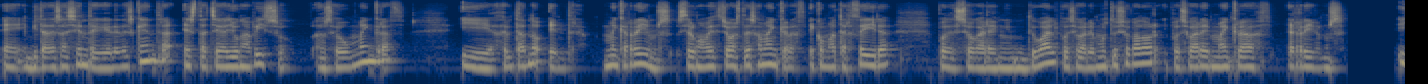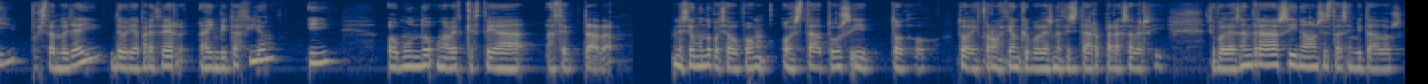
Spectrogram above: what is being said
eh, invitades a xente que queredes que entra, esta chega un aviso ao seu Minecraft e aceptando entra. Minecraft Realms, se algunha vez xogastes a Minecraft e como a terceira, podes xogar en individual, podes xogar en multixogador e podes xogar en Minecraft Realms. E, pois, dándolle aí, debería aparecer a invitación e o mundo unha vez que estea aceptada. Nese mundo, pois, xa o pon o status e todo toda a información que podes necesitar para saber si, si podes entrar, si non, se si estás invitados,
